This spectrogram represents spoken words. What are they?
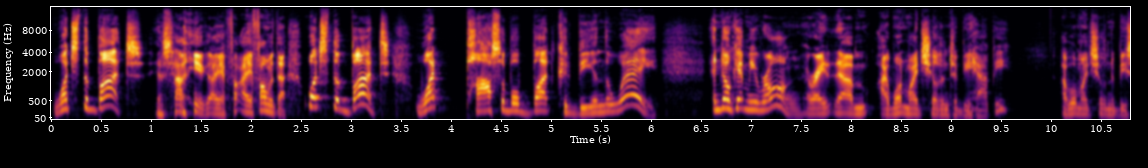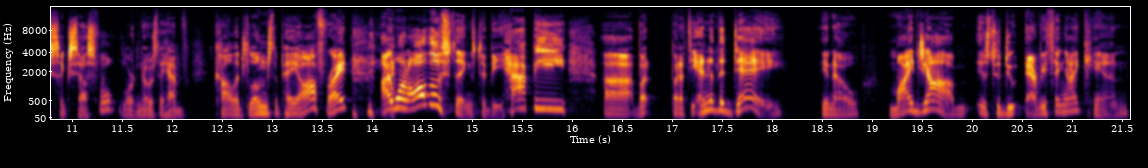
What's the but? That's how I, I have fun with that. What's the but? What possible but could be in the way? And don't get me wrong, all right? Um, I want my children to be happy. I want my children to be successful. Lord knows they have college loans to pay off, right? I want all those things to be happy. Uh, but but at the end of the day, you know, my job is to do everything I can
